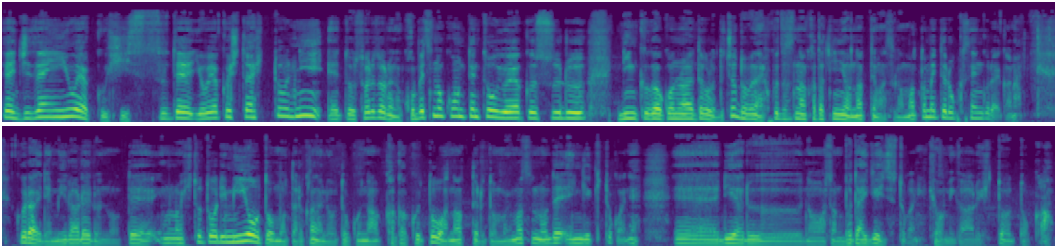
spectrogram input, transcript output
で、事前予約必須で予約した人に、えっ、ー、と、それぞれの個別のコンテンツを予約するるリンクが行われた頃ってちょっとね、複雑な形にはなってますが、まとめて6000ぐらいかな。ぐらいで見られるので、一通り見ようと思ったらかなりお得な価格とはなってると思いますので、演劇とかね、えー、リアルのその舞台芸術とかに興味がある人とか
